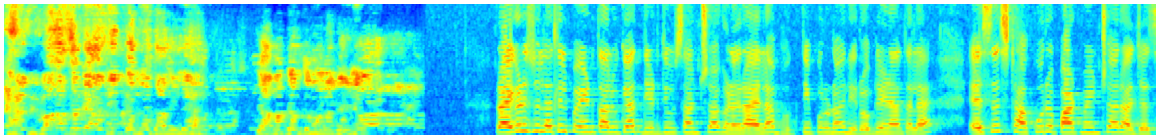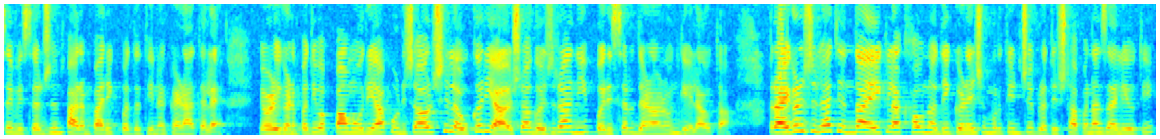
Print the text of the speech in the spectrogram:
विभागासाठी आयोजित करण्यात आलेले आहेत. त्याबद्दल तुम्हाला धन्यवाद. रायगड जिल्ह्यातील पेण तालुक्यात दीड दिवसांच्या गणरायाला भक्तिपूर्ण निरोप देण्यात आलाय. एस. एस. ठाकूर अपार्टमेंटच्या राज्याचे विसर्जन पारंपरिक पद्धतीनं करण्यात आलंय. यावेळी गणपती बाप्पा मोर्या पुढच्या वर्षी लवकर या अशा गजरांनी परिसर दणाणून गेला होता. रायगड जिल्ह्यात यंदा एक लाखाहून अधिक गणेश मूर्तींची प्रतिष्ठापना झाली होती.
